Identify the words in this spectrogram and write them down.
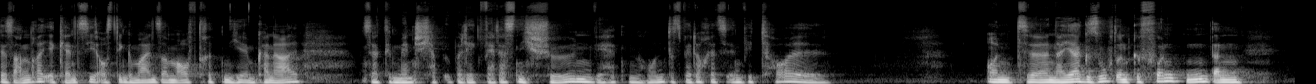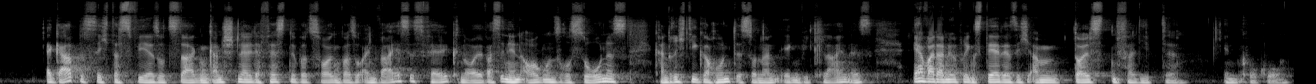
der Sandra, ihr kennt sie aus den gemeinsamen Auftritten hier im Kanal, und sagte, Mensch, ich habe überlegt, wäre das nicht schön, wir hätten einen Hund, das wäre doch jetzt irgendwie toll. Und äh, naja, gesucht und gefunden, dann ergab es sich, dass wir sozusagen ganz schnell der festen Überzeugung war, so ein weißes Fellknäuel, was in den Augen unseres Sohnes kein richtiger Hund ist, sondern irgendwie klein ist. Er war dann übrigens der, der sich am dollsten verliebte in Coco.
